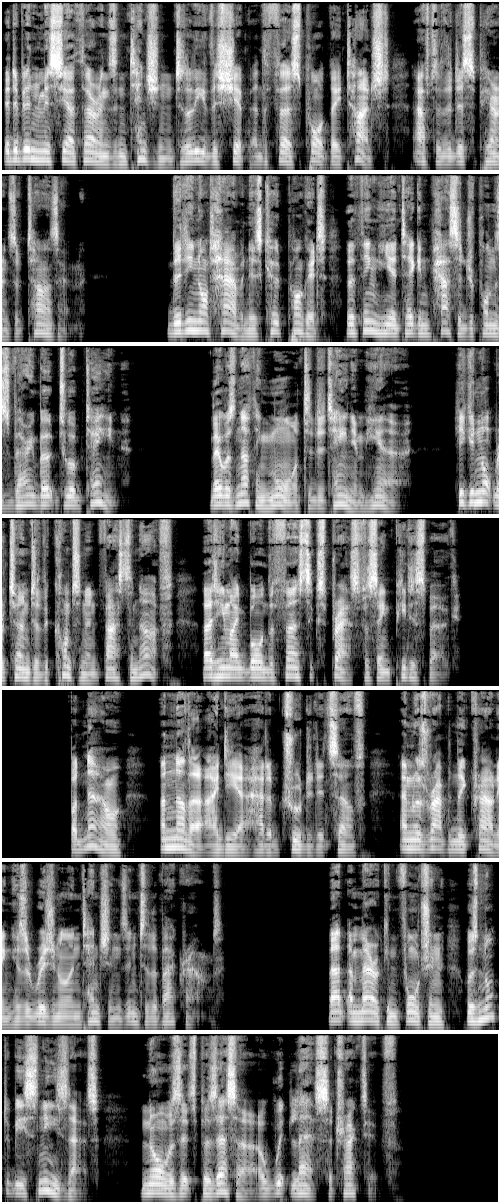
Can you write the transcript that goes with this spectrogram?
It had been Monsieur Thuran's intention to leave the ship at the first port they touched after the disappearance of Tarzan. Did he not have in his coat pocket the thing he had taken passage upon this very boat to obtain? There was nothing more to detain him here. He could not return to the continent fast enough that he might board the first express for St. Petersburg. But now another idea had obtruded itself and was rapidly crowding his original intentions into the background. That American fortune was not to be sneezed at, nor was its possessor a whit less attractive.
